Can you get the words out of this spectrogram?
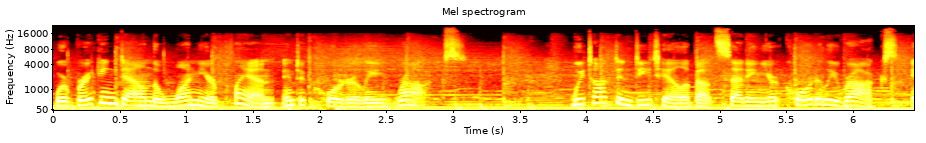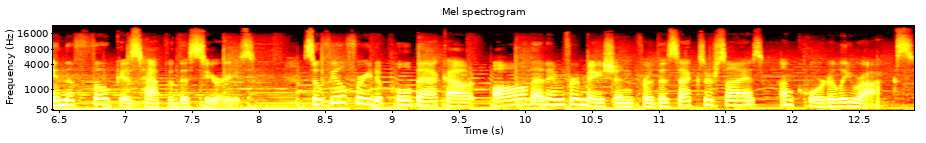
We're breaking down the one year plan into quarterly rocks. We talked in detail about setting your quarterly rocks in the focus half of the series, so feel free to pull back out all that information for this exercise on quarterly rocks.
